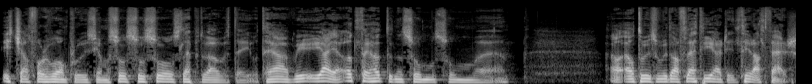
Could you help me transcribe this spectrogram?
inte allt för vad pris ja så så så släppte vi av det och det vi ja ja alla höttorna som som eh att vi som vi då flätt här till till allt färre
